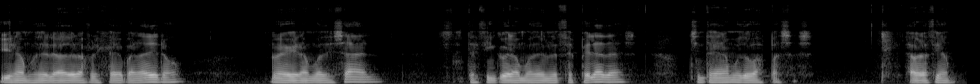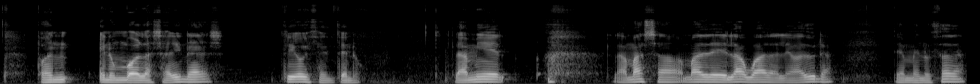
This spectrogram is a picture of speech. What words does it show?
10 gramos de levadura fresca de panadero. 9 gramos de sal. 65 gramos de nueces peladas. 80 gramos de uvas pasas. Elaboración. Pon en un bol las harinas, trigo y centeno. La miel, la masa madre, el agua, la levadura desmenuzada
